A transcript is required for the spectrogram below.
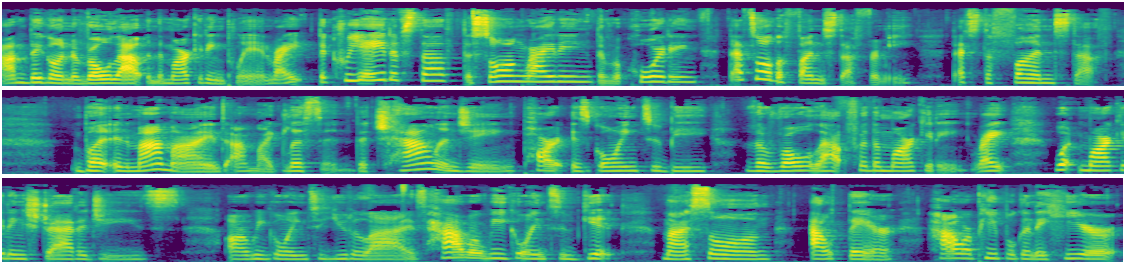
I'm big on the rollout and the marketing plan, right? The creative stuff, the songwriting, the recording, that's all the fun stuff for me. That's the fun stuff. But in my mind, I'm like, listen, the challenging part is going to be the rollout for the marketing, right? What marketing strategies are we going to utilize? How are we going to get my song out there? How are people going to hear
